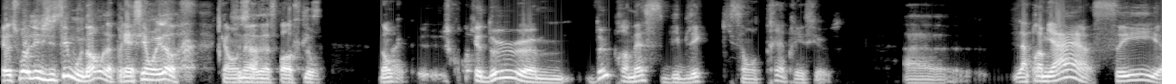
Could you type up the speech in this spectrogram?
qu'elle soit légitime ou non, la pression est là quand on est, dans l'espace clos. Donc, je crois qu'il y a deux, euh, deux promesses bibliques qui sont très précieuses. la première, c'est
